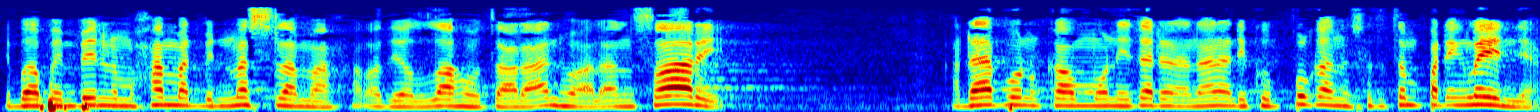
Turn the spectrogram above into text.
Di bawah pimpinan Muhammad bin Maslamah radhiyallahu taala anhu al-Ansari. Adapun kaum wanita dan anak-anak dikumpulkan di satu tempat yang lainnya.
